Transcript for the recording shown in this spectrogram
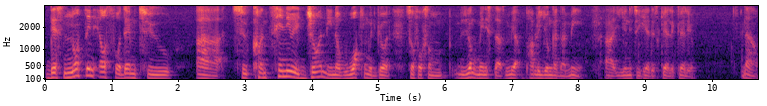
there's nothing else for them to uh, to continue a journey of walking with God. So for some young ministers, probably younger than me, uh, you need to hear this clearly. Clearly, now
